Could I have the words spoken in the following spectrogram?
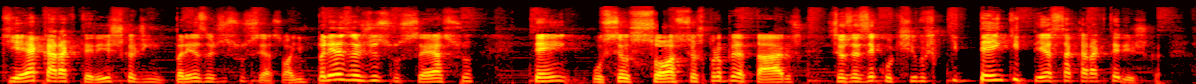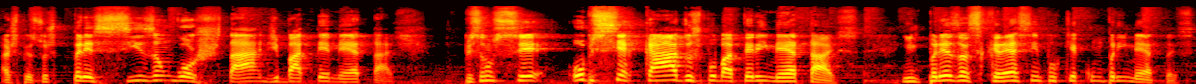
que é característica de empresas de sucesso. Ó, empresas de sucesso têm os seus sócios, seus proprietários, seus executivos que têm que ter essa característica. As pessoas precisam gostar de bater metas. Precisam ser obcecados por baterem metas. Empresas crescem porque cumprem metas.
